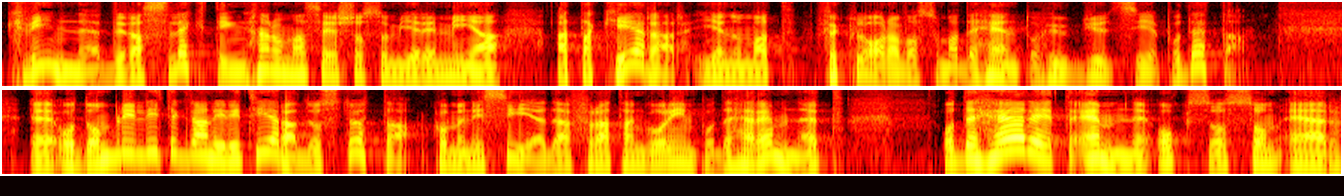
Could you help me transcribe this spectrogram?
kvinnor, deras släktingar om man säger så, som Jeremia attackerar genom att förklara vad som hade hänt och hur Gud ser på detta. Eh, och de blir lite grann irriterade och stötta, kommer ni se, därför att han går in på det här ämnet. Och det här är ett ämne också som är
